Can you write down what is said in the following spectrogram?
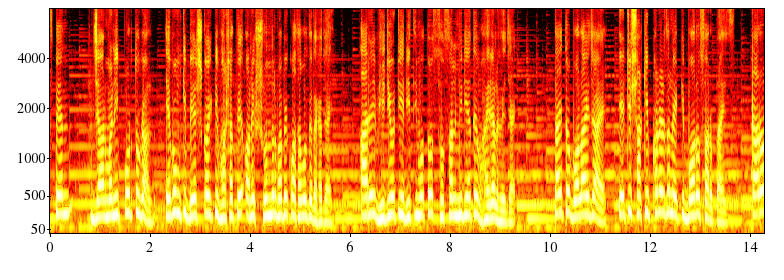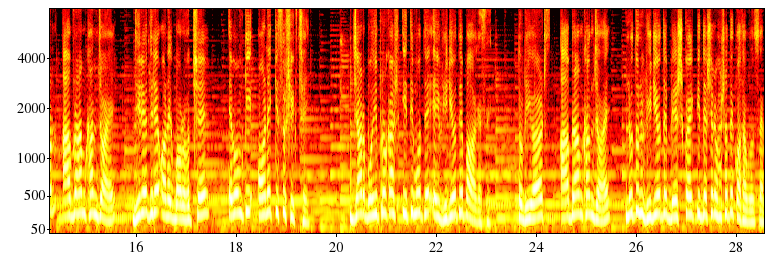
স্পেন জার্মানি পর্তুগাল এবং কি বেশ কয়েকটি ভাষাতে অনেক সুন্দরভাবে কথা বলতে দেখা যায়। আর এই ভিডিওটি রীতিমতো সোশ্যাল মিডিয়াতে ভাইরাল হয়ে যায়। তাই তো বলাই যায়, এটি শাকিব খানের জন্য একটি বড় সারপ্রাইজ। কারণ আব্রাহাম খান জয় ধীরে ধীরে অনেক বড় হচ্ছে এবং কি অনেক কিছু শিখছে, যার বহিঃপ্রকাশ ইতিমধ্যে এই ভিডিওতে পাওয়া গেছে। তো ভিউয়ার্স, আব্রাহাম খান জয় নতুন ভিডিওতে বেশ কয়েকটি দেশের ভাষাতে কথা বলছেন।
